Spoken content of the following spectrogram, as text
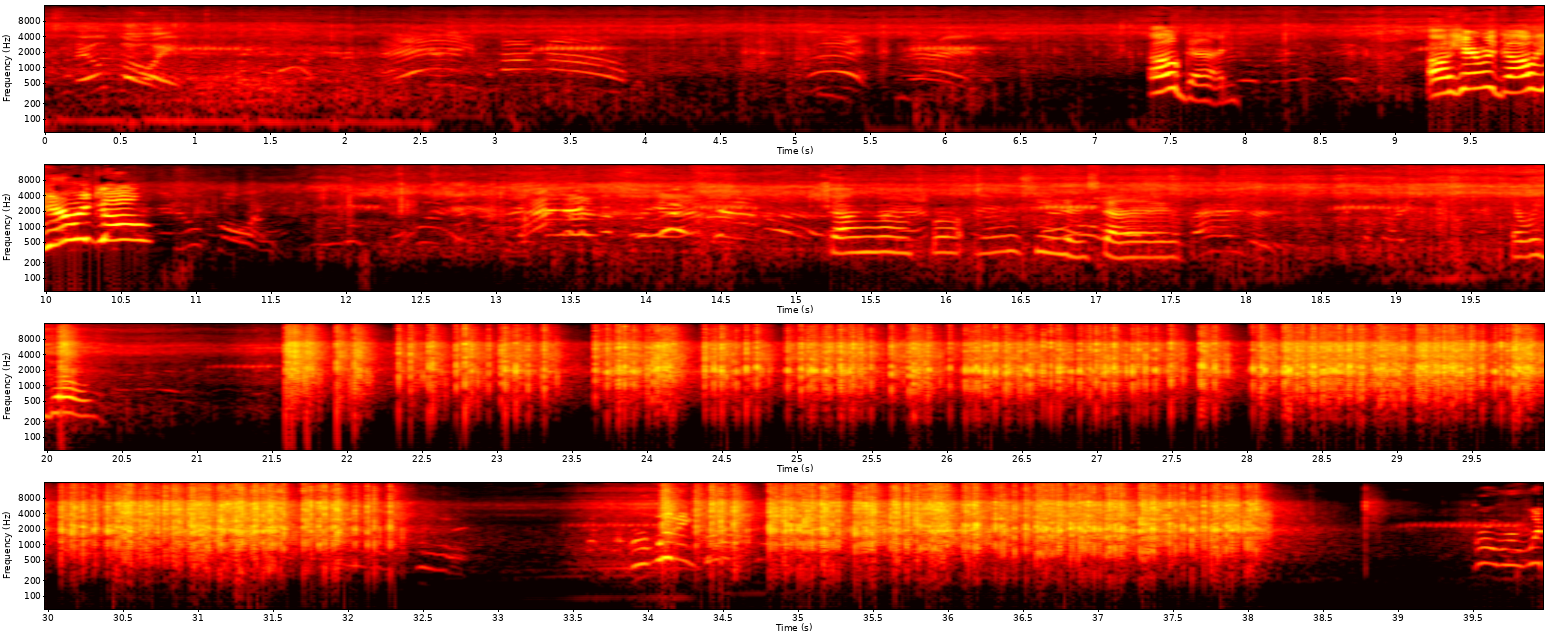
It's still going. Oh, good. Oh, here we go. Here we go. Shine on front, see the stars. Here we go.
